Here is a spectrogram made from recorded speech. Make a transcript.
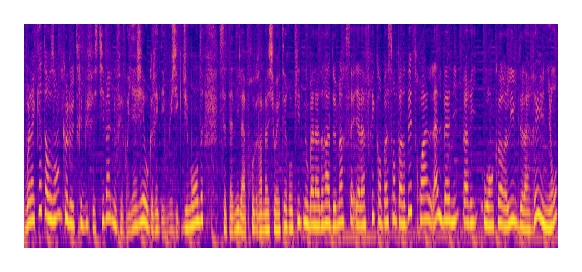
Voilà 14 ans que le Tribu Festival nous fait voyager au gré des musiques du monde. Cette année, la programmation hétéroclite nous baladera de Marseille à l'Afrique en passant par Détroit, l'Albanie, Paris ou encore l'île de la Réunion.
